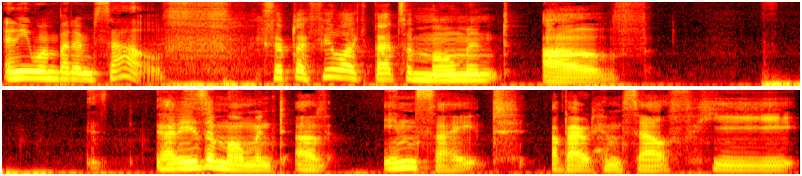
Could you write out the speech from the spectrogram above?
anyone but himself. Except I feel like that's a moment of. That is a moment of insight about himself. He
